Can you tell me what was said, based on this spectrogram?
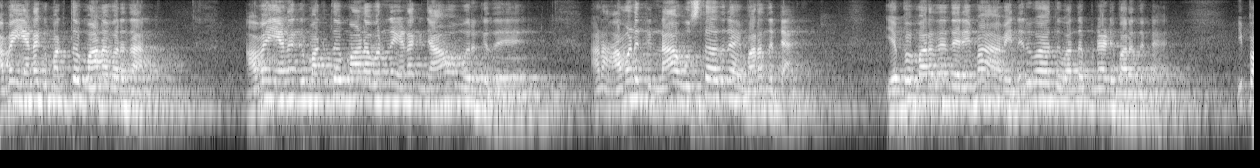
அவன் எனக்கு மக்தப் மாணவர் தான். அவன் எனக்கு மக்தப் மாணவர்னு எனக்கு ஞாபகம் இருக்குது. ஆனால் அவனுக்கு நான் உஸ்தாதுன்னு அவன் மறந்துட்டேன். எப்போ மறந்தேன் தெரியுமா? அவன் நிர்வாகத்துக்கு வந்த பின்னாடி மறந்துட்டேன். இப்போ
